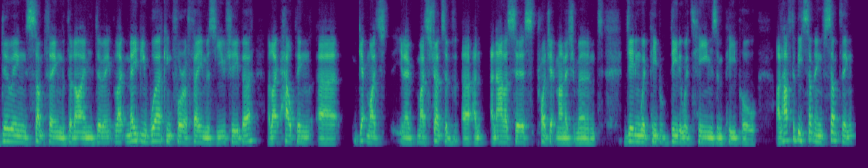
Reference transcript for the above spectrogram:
doing something that I'm doing, like maybe working for a famous YouTuber, like helping uh, get my you know my strengths of uh, an analysis, project management, dealing with people, dealing with teams and people. I'd have to be something something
